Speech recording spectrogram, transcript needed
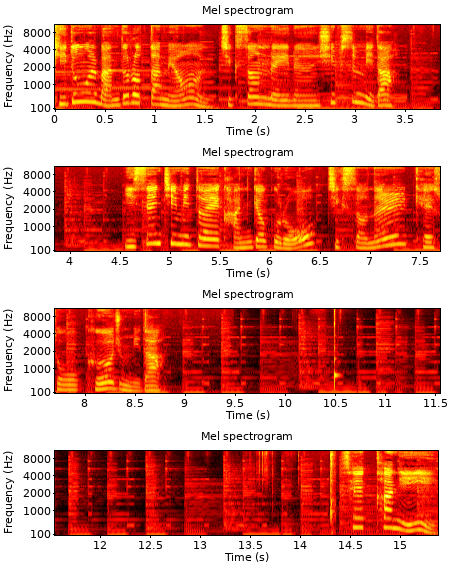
기둥을 만들었다면 직선 레일은 쉽습니다. 2cm의 간격으로 직선을 계속 그어줍니다. 세 칸이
